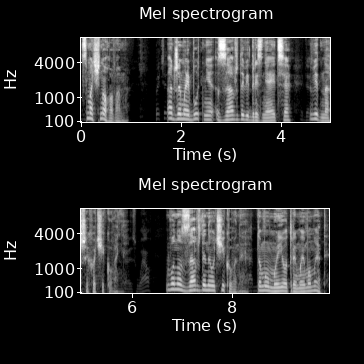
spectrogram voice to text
Смачного вам. Адже майбутнє завжди відрізняється від наших очікувань. Воно завжди неочікуване, тому ми й отримуємо мед.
